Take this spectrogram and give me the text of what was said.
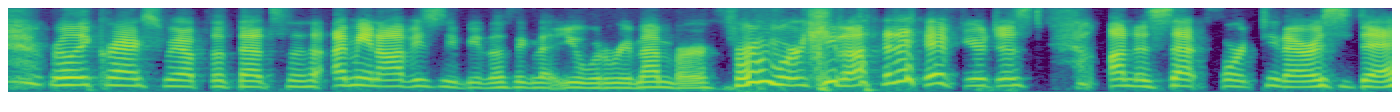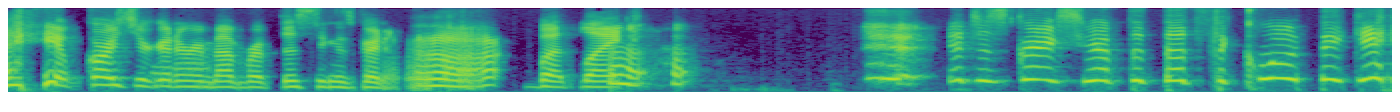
really cracks me up. That that's the. I mean, obviously, be the thing that you would remember from working on it if you're just on a set 14 hours a day. of course, you're going to remember if this thing is going, "Er," but like, it just cracks me up that that's the quote they gave.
